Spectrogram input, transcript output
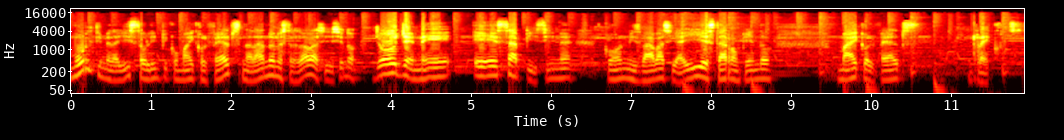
multimedallista olímpico Michael Phelps nadando en nuestras babas y diciendo, yo llené esa piscina con mis babas y ahí está rompiendo Michael Phelps récords.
